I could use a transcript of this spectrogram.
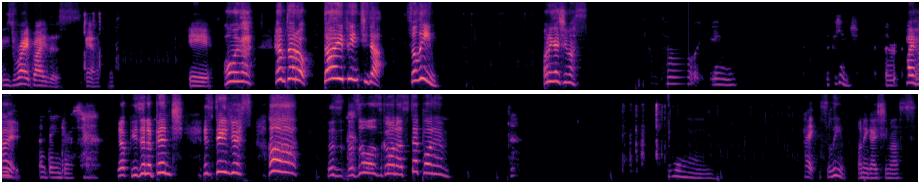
he's right by this animal. Eh, oh my god, Hamtaro, dai pinchi da. Celine. Onegaishimasu. Hamtaro in the pinch. Hi, hi. uh, dangerous. Yep, he's in a pinch. It's dangerous. Ah, the, the Zola is gonna step on him. はい、スリー、お願いします。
